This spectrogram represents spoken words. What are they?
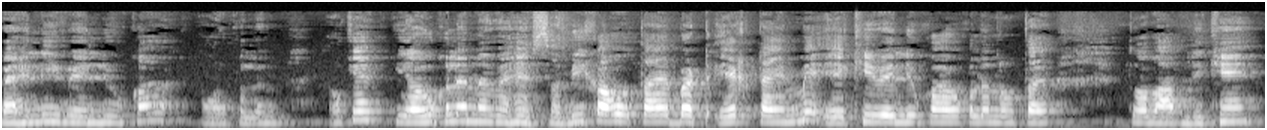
पहली वैल्यू का अवकलन। ओके ये अवकलन वह सभी का होता है बट एक टाइम में एक ही वैल्यू का अवकलन होता है। तो अब आप लिखें,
